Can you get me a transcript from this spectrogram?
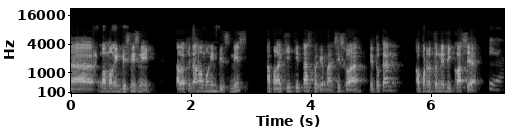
uh, ngomongin bisnis nih. Kalau kita ngomongin bisnis, apalagi kita sebagai mahasiswa, itu kan opportunity cost ya. Iya.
